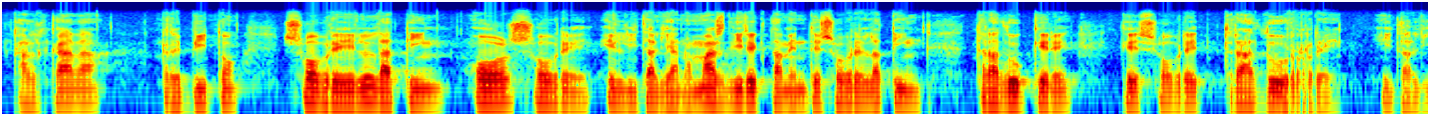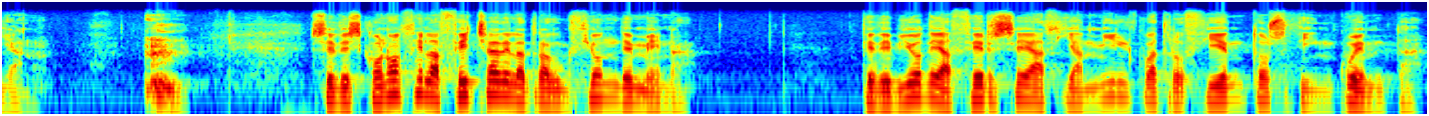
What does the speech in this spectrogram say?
calcada, repito, sobre el latín o sobre el italiano, más directamente sobre el latín traducere que sobre tradurre italiano. Se desconoce la fecha de la traducción de Mena, que debió de hacerse hacia 1450.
